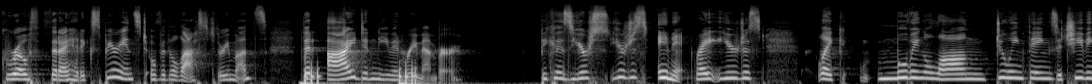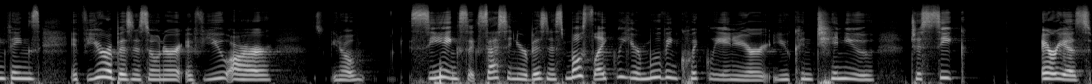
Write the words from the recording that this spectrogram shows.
growth that I had experienced over the last three months that I didn't even remember because you're you're just in it, right? You're just like moving along, doing things, achieving things. If you're a business owner, if you are, you know, seeing success in your business, most likely you're moving quickly and you're you continue to seek areas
